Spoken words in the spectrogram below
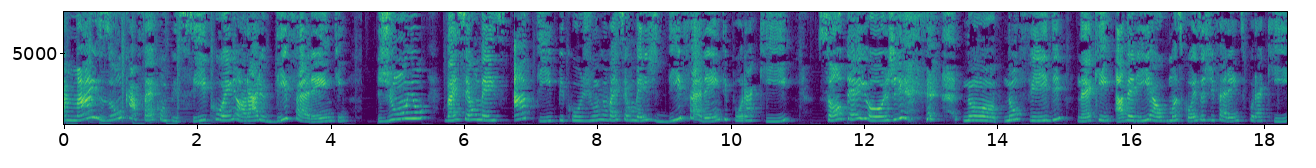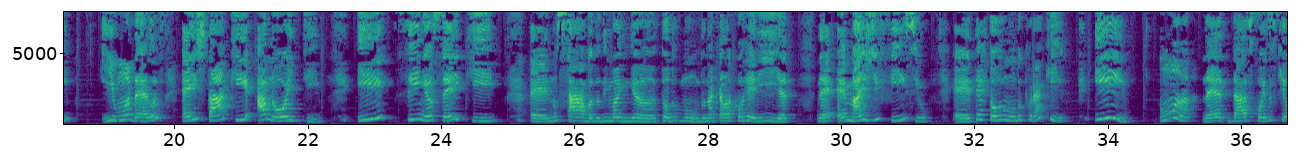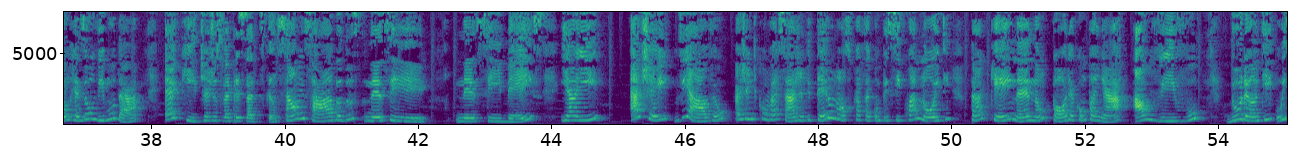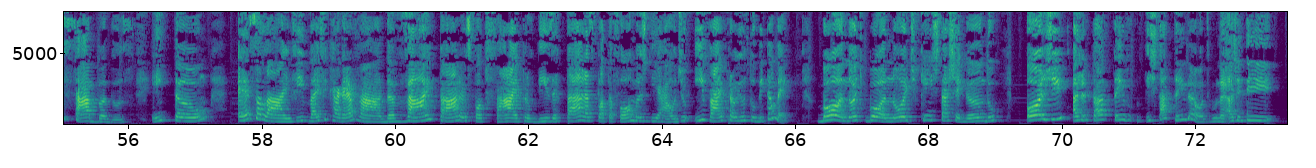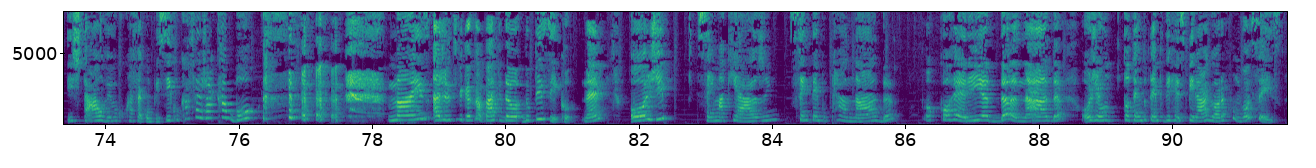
para mais um Café com Psico em horário diferente. Junho vai ser um mês atípico, junho vai ser um mês diferente por aqui. Soltei hoje no, no feed, né, que haveria algumas coisas diferentes por aqui. E uma delas é estar aqui à noite. E sim, eu sei que é, no sábado de manhã, todo mundo naquela correria, né? É mais difícil é, ter todo mundo por aqui. E uma né, das coisas que eu resolvi mudar é que Tia Jus vai precisar descansar uns sábados nesse, nesse mês. E aí achei viável a gente conversar, a gente ter o nosso café com psico à noite para quem, né, não pode acompanhar ao vivo durante os sábados. Então, essa live vai ficar gravada, vai para o Spotify, para o Deezer, para as plataformas de áudio e vai para o YouTube também. Boa noite, boa noite, quem está chegando. Hoje a gente tá tendo, está tendo, é ótimo, né? A gente está ao vivo com o Café com Psico, o café já acabou. Mas a gente fica com a parte do, do psico, né? Hoje, sem maquiagem, sem tempo pra nada, correria danada. Hoje eu tô tendo tempo de respirar agora com vocês.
